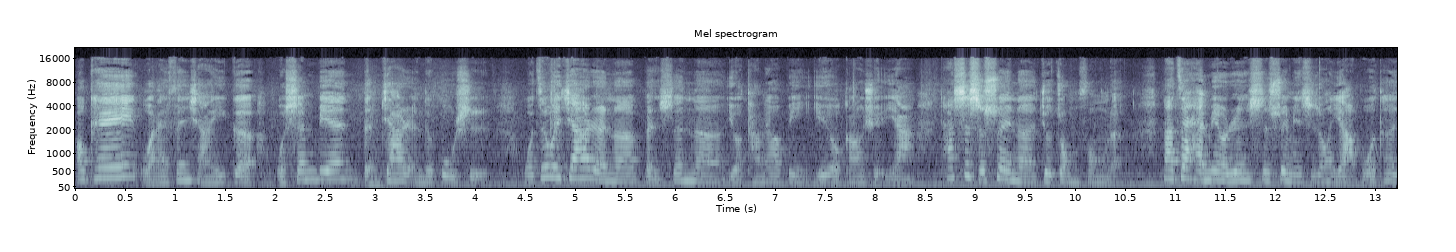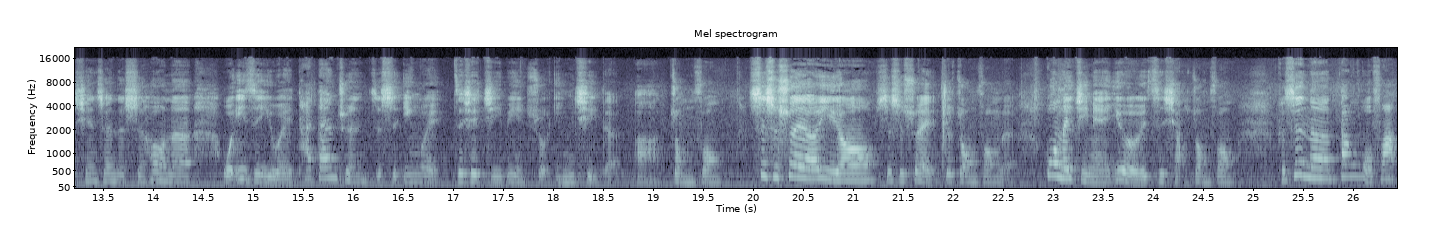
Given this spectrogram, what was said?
OK，我来分享一个我身边的家人的故事。我这位家人呢，本身呢有糖尿病，也有高血压，他四十岁呢就中风了。那在还没有认识睡眠时钟亚伯特先生的时候呢，我一直以为他单纯只是因为这些疾病所引起的啊、中风，四十岁而已哦，四十岁就中风了。过没几年又有一次小中风，可是呢，当我发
